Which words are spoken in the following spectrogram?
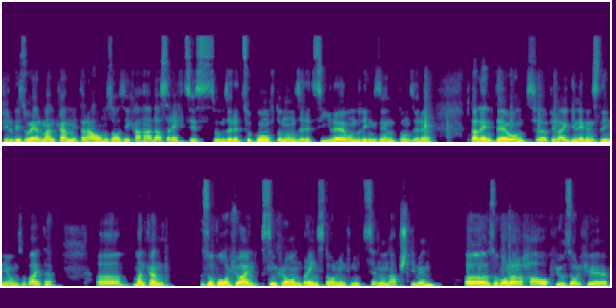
viel visuell. Man kann mit Raum so sich, aha, das rechts ist unsere Zukunft und unsere Ziele und links sind unsere Talente und äh, vielleicht die Lebenslinie und so weiter. Äh, man kann sowohl für ein synchron Brainstorming nutzen und abstimmen, sowohl auch für solche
